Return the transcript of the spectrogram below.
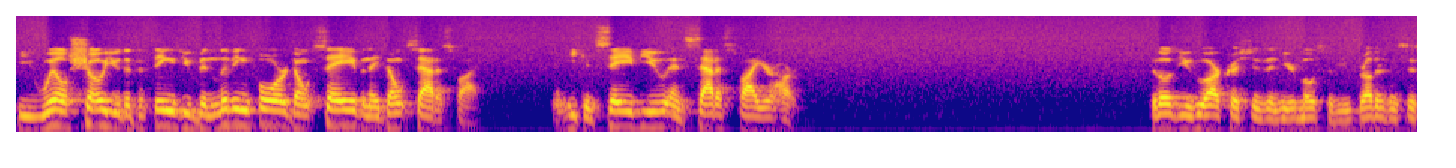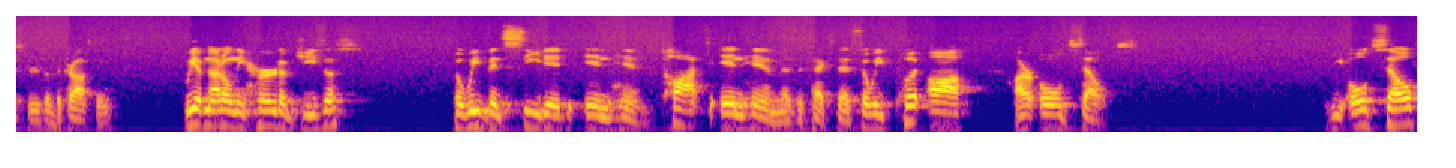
He will show you that the things you've been living for don't save and they don't satisfy. And He can save you and satisfy your heart. To those of you who are Christians in here, most of you, brothers and sisters of the crossing, we have not only heard of Jesus, but we've been seated in him, taught in him, as the text says. So we put off our old selves. The old self,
